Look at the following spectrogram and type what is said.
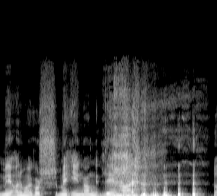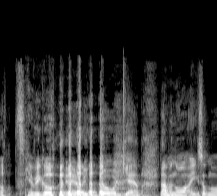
med arma i kors med en gang, det er Here we go. Here we go again. Nei, men nå, sant, nå,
